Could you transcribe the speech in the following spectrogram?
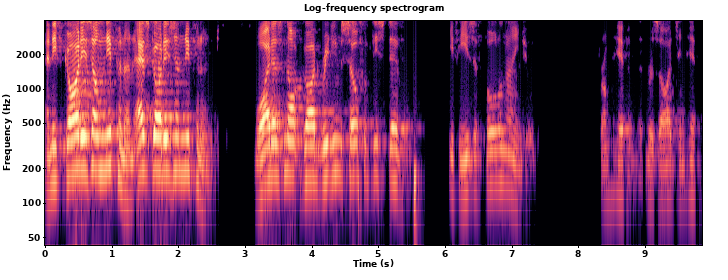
And if God is omnipotent, as God is omnipotent, why does not God rid himself of this devil if he is a fallen angel from heaven that resides in heaven?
